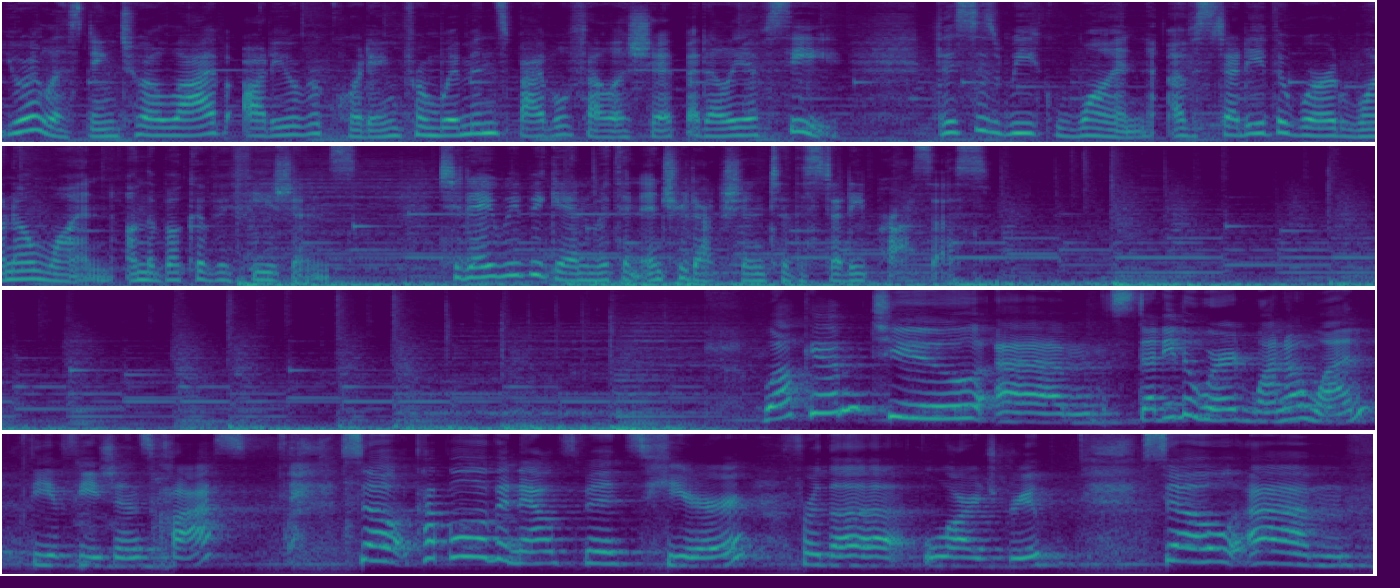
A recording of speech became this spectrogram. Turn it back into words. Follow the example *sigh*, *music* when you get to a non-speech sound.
You're listening to a live audio recording from Women's Bible Fellowship at LEFC. This is week one of Study the Word 101 on the book of Ephesians. Today we begin with an introduction to the study process. Welcome to um, Study the Word 101, the Ephesians class. So, a couple of announcements here for the large group. So, um,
